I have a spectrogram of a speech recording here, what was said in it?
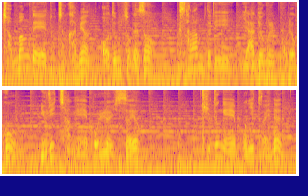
전망대에 도착하면 어둠 속에서 사람들이 야경을 보려고 유리창에 몰려 있어요. 기둥의 모니터에는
